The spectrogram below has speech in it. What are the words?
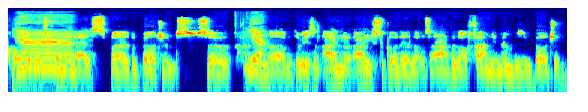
Congo yeah. is colonized by the Belgians. So yeah, um, the reason I know I used to go there a lot is I have a lot of family members in Belgium,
